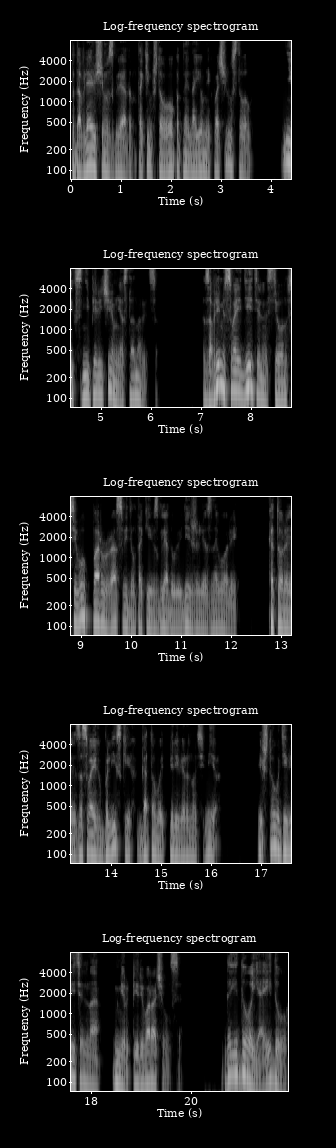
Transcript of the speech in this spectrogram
Подавляющим взглядом, таким, что опытный наемник почувствовал, Никс ни перед чем не остановится. За время своей деятельности он всего пару раз видел такие взгляды у людей с железной волей, которые за своих близких готовы перевернуть мир. И что удивительно, мир переворачивался. «Да иду я, иду,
